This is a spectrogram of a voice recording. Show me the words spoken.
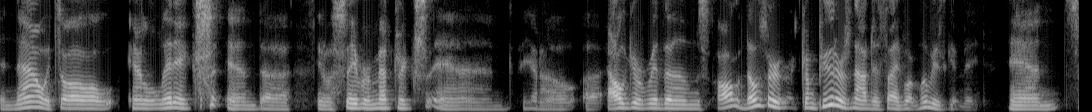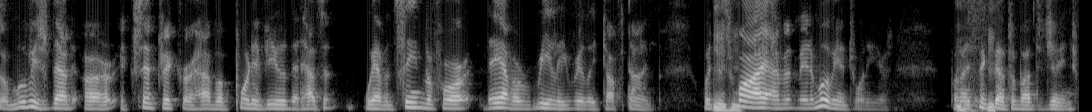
And now it's all analytics and uh, you know sabermetrics and you know uh, algorithms. All of those are computers now decide what movies get made. And so movies that are eccentric or have a point of view that hasn't we haven't seen before, they have a really really tough time. Which is Mhm. why I haven't made a movie in 20 years. But I think that's about to change.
